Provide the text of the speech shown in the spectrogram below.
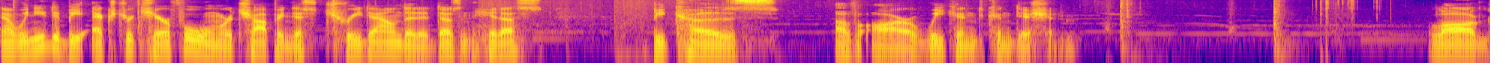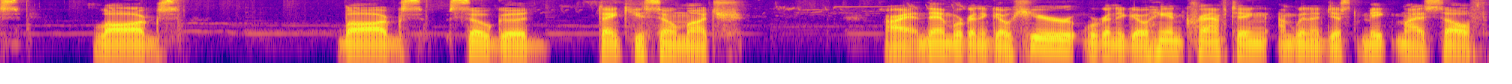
Now we need to be extra careful when we're chopping this tree down that it doesn't hit us because of our weakened condition. Logs, logs, logs, so good. Thank you so much. All right, and then we're going to go here. We're going to go handcrafting. I'm going to just make myself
